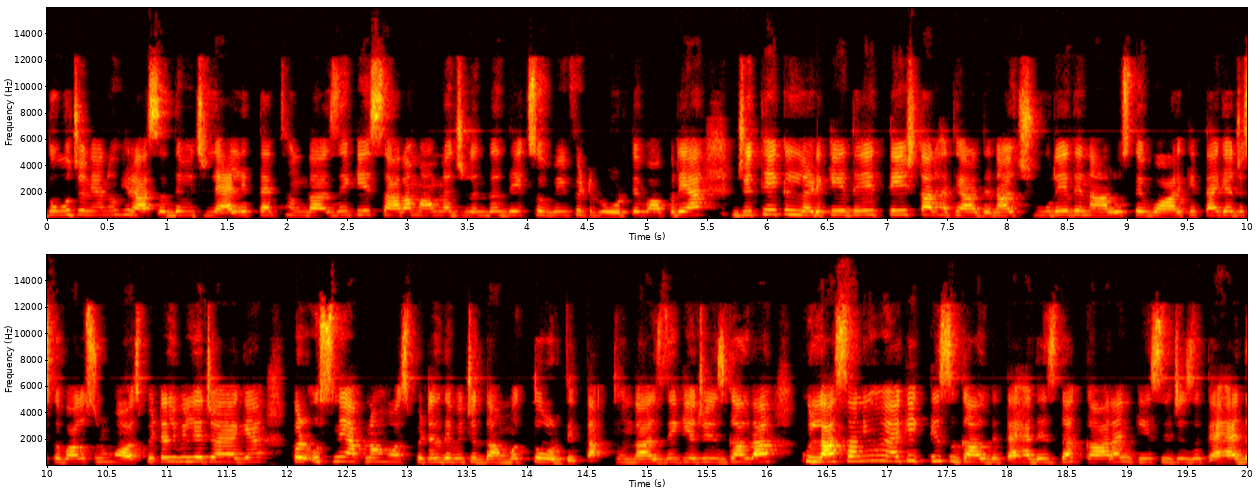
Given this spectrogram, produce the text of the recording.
ਦੋ ਜਣਿਆਂ ਨੂੰ ਹਿਰਾਸਤ ਦੇ ਵਿੱਚ ਲੈ ਲਿੱਤਾ ਹੈ। ਤੁਹਾਨੂੰ ਦੱਸ ਦਈਏ ਕਿ ਸਾਰਾ ਮਾਮਲਾ ਜਲੰਧਰ ਦੇ 120 ਫੁੱਟ ਰੋਡ ਤੇ ਵਾਪਰਿਆ ਹੈ, ਜਿੱਥੇ ਇੱਕ ਲੜਕੇ ਦੇ ਤੇਜ਼ਧਾਰ ਹਥਿਆਰ ਦੇ ਨਾਲ ਛੂਰੇ ਦੇ ਨਾਲ ਉਸ ਤੇ ਵਾਰ ਕੀਤਾ ਗਿਆ ਜਿਸ ਤੋਂ ਬਾਅਦ ਉਸ ਨੂੰ ਹਸਪੀਟਲ ਵੀ ਲਿਜਾਇਆ ਗਿਆ ਪਰ ਉਸਨੇ ਆਪਣਾ ਹਸਪੀਟਲ ਦੇ ਵਿੱਚ ਦਮ ਤੋੜ ਦਿੱਤਾ। ਤੁਹਾਨੂੰ ਦੱਸ ਦਈਏ ਕਿ ਅਜੇ ਇਸ ਗੱਲ ਦਾ ਖੁਲਾਸਾ ਨਹੀਂ ਹੋਇਆ ਕਿ ਕਿਸ ਗੱਲ ਦੇ ਤਹਿਤ, ਇਸ ਦਾ ਕਾਰਨ ਕੀ ਸੀ, ਜਿਸ ਦੇ ਤਹਿਤ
